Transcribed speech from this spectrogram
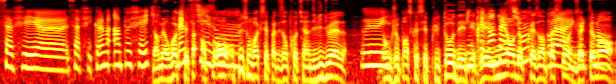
Ça fait, ça fait quand même un peu fake. Non, mais on voit que pas. En, plus, on voit que c'est pas des entretiens individuels. Donc, je pense que c'est plutôt des, réunions de présentation, exactement.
